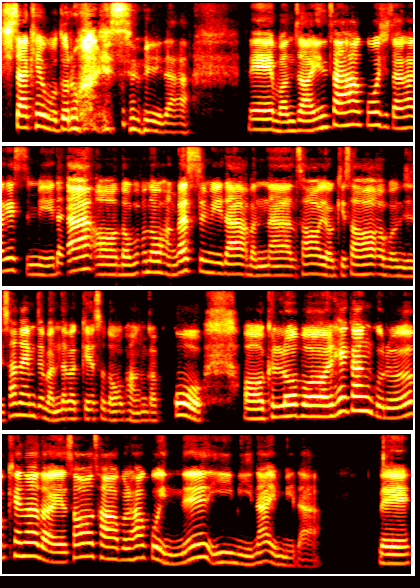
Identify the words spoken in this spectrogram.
시작해 보도록 하겠습니다. 네, 먼저 인사하고 시작하겠습니다. 어, 너무너무 반갑습니다. 만나서 여기서 뭔지 사장님들 만나뵙게 해서 너무 반갑고, 어, 글로벌 해강그룹 캐나다에서 사업을 하고 있는 이미나입니다. 네,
